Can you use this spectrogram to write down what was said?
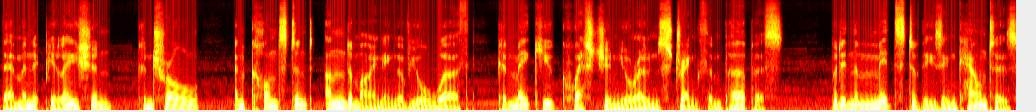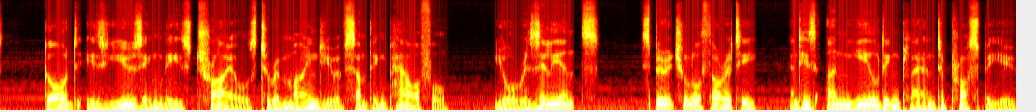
Their manipulation, control, and constant undermining of your worth can make you question your own strength and purpose. But in the midst of these encounters, God is using these trials to remind you of something powerful, your resilience, spiritual authority, and his unyielding plan to prosper you.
